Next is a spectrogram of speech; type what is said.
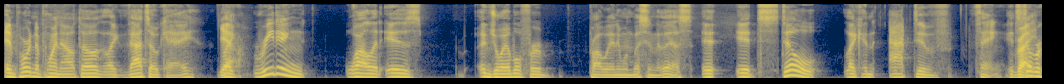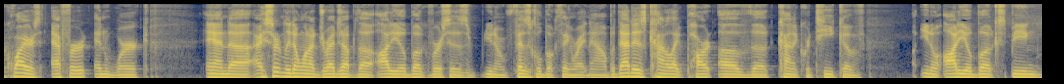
important to point out though, that, like that's okay. Yeah. Like reading, while it is enjoyable for probably anyone listening to this, it it's still like an active thing. It still requires effort and work. And uh, I certainly don't want to dredge up the audiobook versus, you know, physical book thing right now, but that is kind of like part of the kind of critique of you know audiobooks being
